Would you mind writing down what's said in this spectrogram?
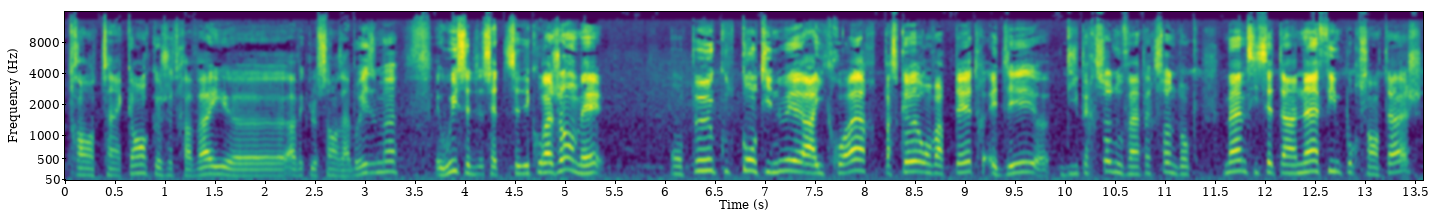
35 ans que je travaille avec le sans-abrisme. Et oui, c'est décourageant, mais on peut continuer à y croire parce qu'on va peut-être aider 10 personnes ou 20 personnes. Donc même si c'est un infime pourcentage,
